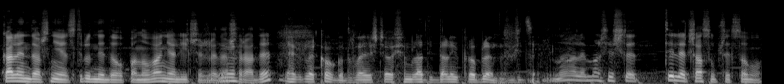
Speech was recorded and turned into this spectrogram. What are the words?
Kalendarz nie jest trudny do opanowania, liczę, że dasz No. radę. Jak dla kogo? 28 lat i dalej problemy widzę. No ale masz jeszcze tyle czasu przed sobą.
